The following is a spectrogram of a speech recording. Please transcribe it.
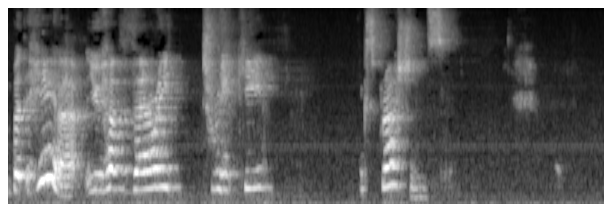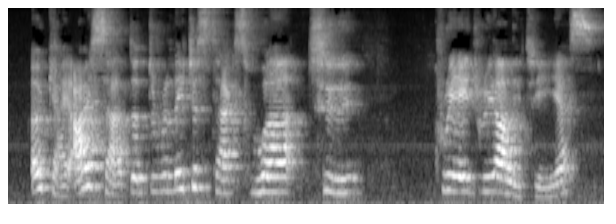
But here you have very tricky expressions. Okay, I said that the religious texts were to create reality, yes?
